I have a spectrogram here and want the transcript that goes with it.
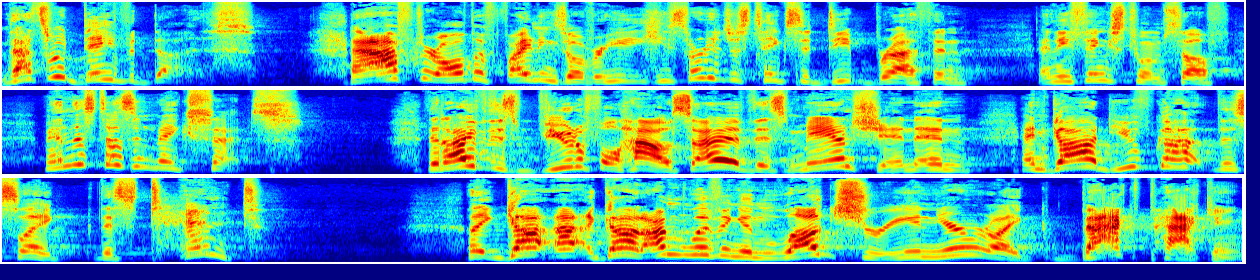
That's what David does. After all the fighting's over, he, he sort of just takes a deep breath and, and he thinks to himself, man, this doesn't make sense. That I have this beautiful house, I have this mansion, and, and God, you've got this like this tent. Like, God, God, I'm living in luxury and you're like backpacking.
